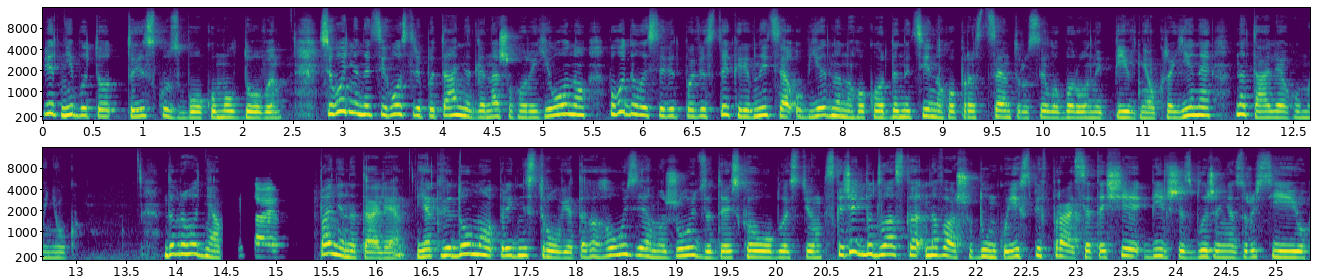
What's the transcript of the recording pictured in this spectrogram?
від нібито тиску з боку Молдови. Сьогодні на ці гострі питання для нашого регіону погодилася відповісти керівниця об'єднаного координаційного прес-центру Сил оборони Півдня України Наталія Гуменюк. Доброго дня, Вітаю. Пані Наталія. Як відомо, Придністров'я та Гагаузія межують з Одеською областю. Скажіть, будь ласка, на вашу думку, їх співпраця та ще більше зближення з Росією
